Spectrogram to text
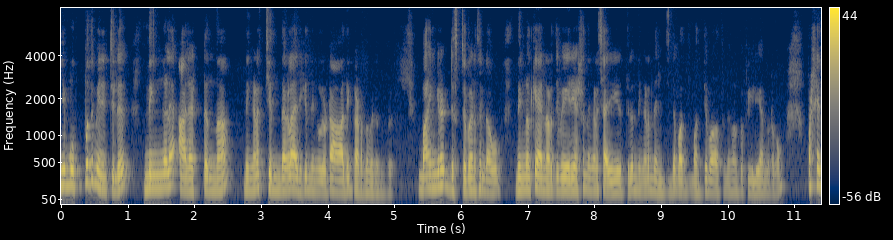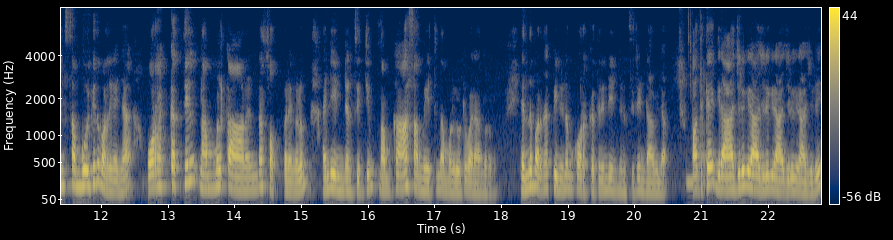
ഈ മുപ്പത് മിനിറ്റിൽ നിങ്ങളെ അലട്ടുന്ന നിങ്ങളുടെ ചിന്തകളായിരിക്കും നിങ്ങളോട്ട് ആദ്യം കടന്നു വരുന്നത്. ഭയങ്കര ഡിസ്റ്റർബൻസ് ഉണ്ടാവും. നിങ്ങൾക്ക് എനർജി വേരിയേഷൻ നിങ്ങളുടെ ശരീരത്തിലും നിങ്ങളുടെ നെഞ്ചിന്റെ മധ്യഭാഗത്തും നിങ്ങൾക്ക് ഫീൽ ചെയ്യാൻ തുടങ്ങും. പക്ഷേ എന്ത് സംഭവിക്കുന്നു പറഞ്ഞു കഴിഞ്ഞാൽ ഉറക്കത്തിൽ നമ്മൾ കാണേണ്ട സ്വപ്നങ്ങളും അതിന്റെ ഇന്റൻസിറ്റിയും നമുക്ക് ആ സമയത്ത് നമ്മളിലോട്ട് വരാൻ തുടങ്ങും. എന്ന് പറഞ്ഞാൽ പിന്നീട് നമുക്ക് ഉറക്കത്തിന്റെ ഇന്റൻസിറ്റി ഉണ്ടാവില്ല. അപ്പോൾ അതൊക്കെ ഗ്രാജുവലി ഗ്രാജുവലി ഗ്രാജുവലി ഗ്രാജുവലി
